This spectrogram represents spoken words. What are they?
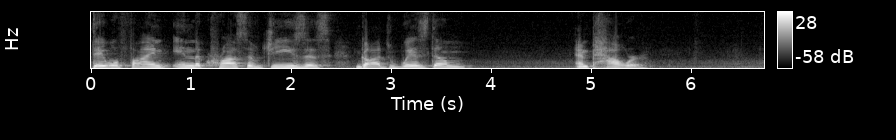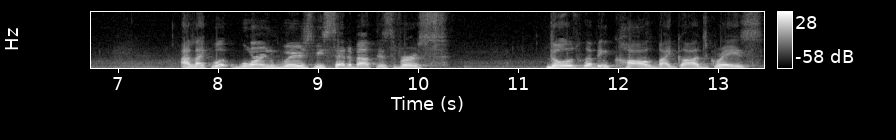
they will find in the cross of Jesus God's wisdom and power. I like what Warren Wiersbe said about this verse. Those who have been called by God's grace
